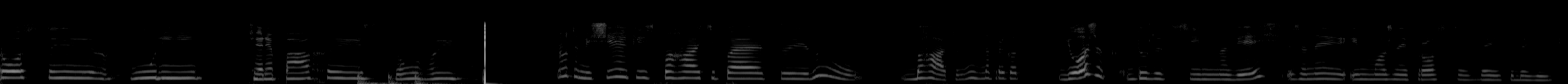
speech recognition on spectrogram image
фрости, фурії, черепахи, сови. Ну, там іще якісь багаті пети, ну, багато. Ну, наприклад, йожик дуже цінна вещь, за нею і можна і фрост деякі дають.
